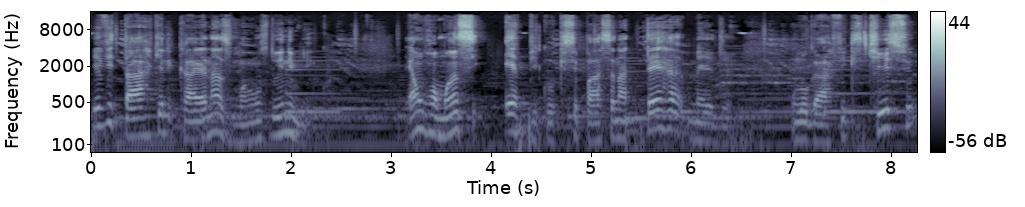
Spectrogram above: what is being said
evitar que ele caia nas mãos do inimigo. É um romance épico que se passa na Terra-média um lugar fictício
